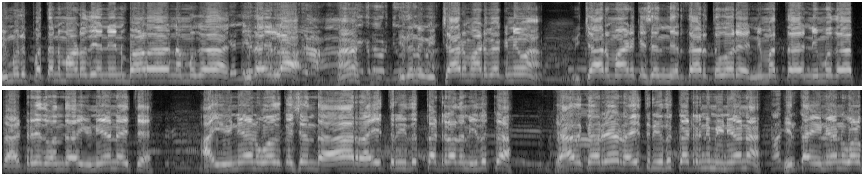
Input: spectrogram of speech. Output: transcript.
ನಿಮ್ಮದು ಪತನ ಮಾಡೋದೇನೇನು ಭಾಳ ನಮಗೆ ಇದ ಇಲ್ಲ. ಇದನ್ನು ವಿಚಾರ ಮಾಡ್ಬೇಕು ನೀವು. ವಿಚಾರ ಮಾಡಿ ಕಸಿಂದ ನಿರ್ಧಾರ ತಗೋರಿ. ನಿಮ್ಮತ್ತ ನಿಮ್ಮದು ಫ್ಯಾಕ್ಟ್ರಿದ ಒಂದು ಯೂನಿಯನ್ ಐತೆ. ಆ ಯೂನಿಯನ್ ಹೋದ ಕಸಿಂದ ರೈತರು ಇದಕ್ಕೆ ಕಟ್ರಿ ಅದನ್ನ ಇದಕ್ಕೆ. ಯಾವ್ದಕ್ಕೆ ರೈತರು ಇದಕ್ಕೆ ಕಟ್ರಿ ನಿಮ್ಮ ಯೂನಿಯನ್. ಇಂಥ ಯೂನಿಯನ್ಗಳು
